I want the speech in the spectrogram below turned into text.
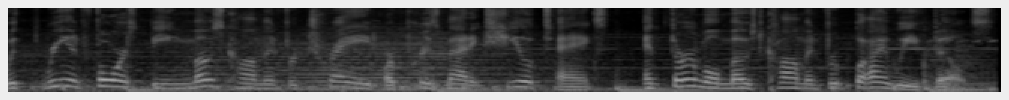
with Reinforced being most common for trade or prismatic shield tanks and Thermal most common for biweave builds.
